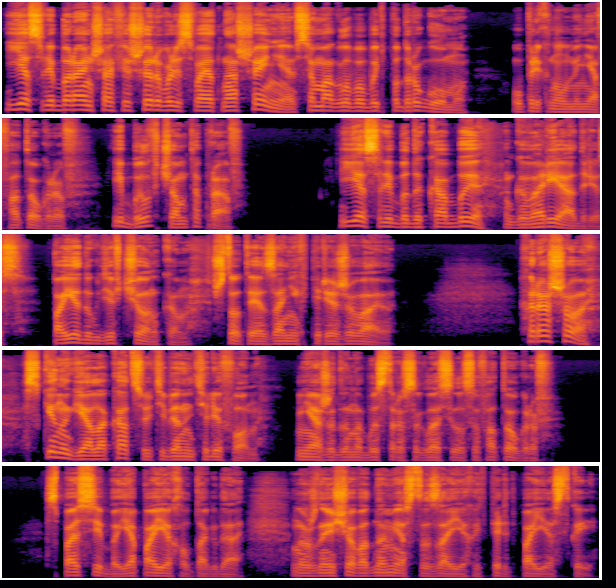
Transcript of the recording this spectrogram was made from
«Если бы раньше афишировали свои отношения, все могло бы быть по-другому», — упрекнул меня фотограф. И был в чем-то прав. «Если бы до кобы, говори адрес. Поеду к девчонкам. Что-то я за них переживаю». «Хорошо, скину геолокацию тебе на телефон», — неожиданно быстро согласился фотограф. «Спасибо, я поехал тогда. Нужно еще в одно место заехать перед поездкой».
